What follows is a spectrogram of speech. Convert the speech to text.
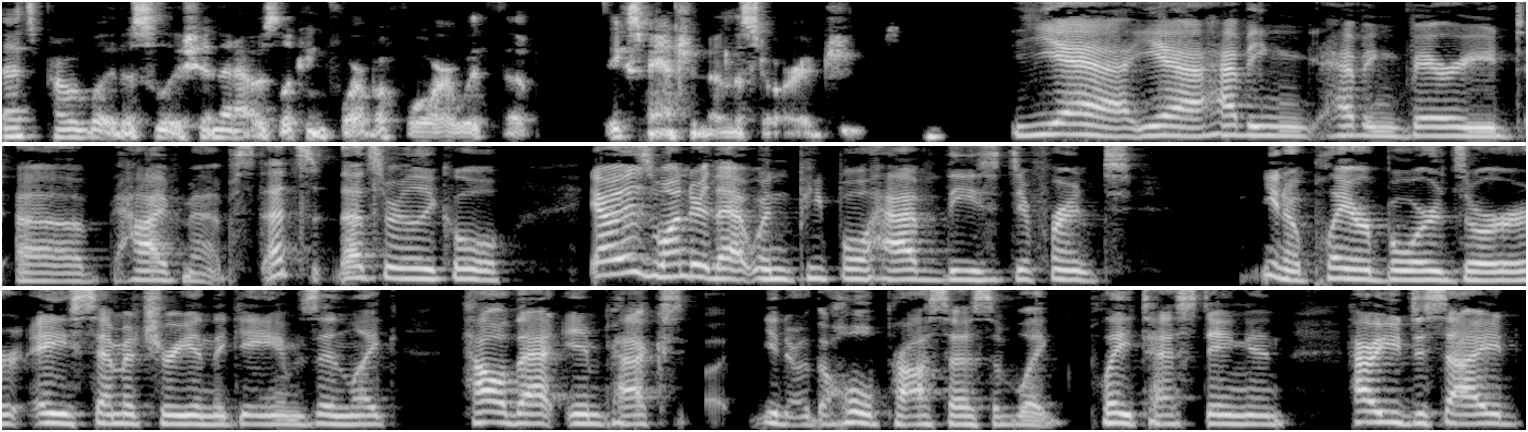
that's probably the solution that I was looking for before with the expansion and the storage. Yeah, yeah, having having varied uh hive maps. That's that's really cool. Yeah, I always wonder that when people have these different, you know, player boards or asymmetry in the games and like how that impacts, uh, you know, the whole process of like play testing and how you decide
